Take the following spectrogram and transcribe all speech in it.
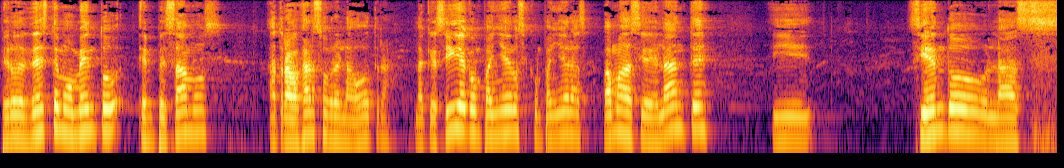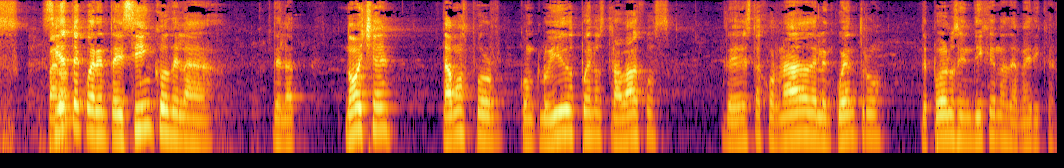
pero desde este momento empezamos a trabajar sobre la otra. La que sigue, compañeros y compañeras, vamos hacia adelante y siendo las 7.45 de la, de la noche, damos por concluidos pues los trabajos de esta jornada del encuentro de pueblos indígenas de América.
